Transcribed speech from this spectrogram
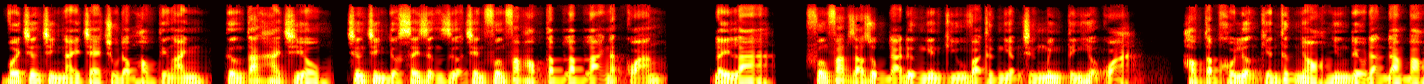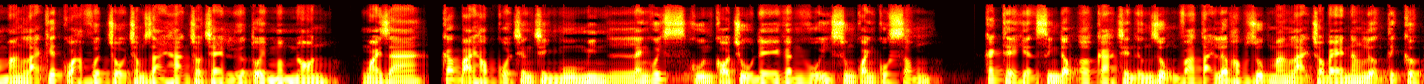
Với chương trình này trẻ chủ động học tiếng Anh, tương tác hai chiều, chương trình được xây dựng dựa trên phương pháp học tập lặp lại ngắt quãng. Đây là phương pháp giáo dục đã được nghiên cứu và thực nghiệm chứng minh tính hiệu quả. Học tập khối lượng kiến thức nhỏ nhưng đều đặn đảm bảo mang lại kết quả vượt trội trong dài hạn cho trẻ lứa tuổi mầm non. Ngoài ra, các bài học của chương trình Moomin Language School có chủ đề gần gũi xung quanh cuộc sống. Cách thể hiện sinh động ở cả trên ứng dụng và tại lớp học giúp mang lại cho bé năng lượng tích cực,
